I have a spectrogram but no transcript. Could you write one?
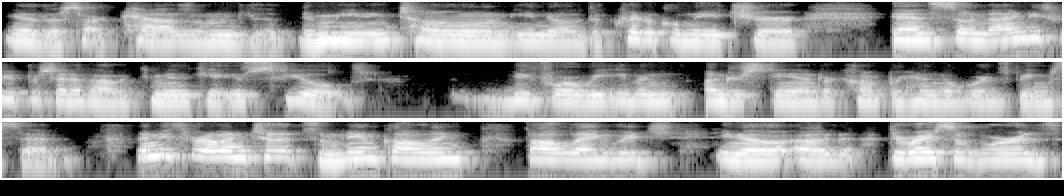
you know the sarcasm the demeaning tone you know the critical nature. And so 93% of how we communicate is fueled before we even understand or comprehend the words being said. Then you throw into it some name calling, foul language, you know, uh, derisive words,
